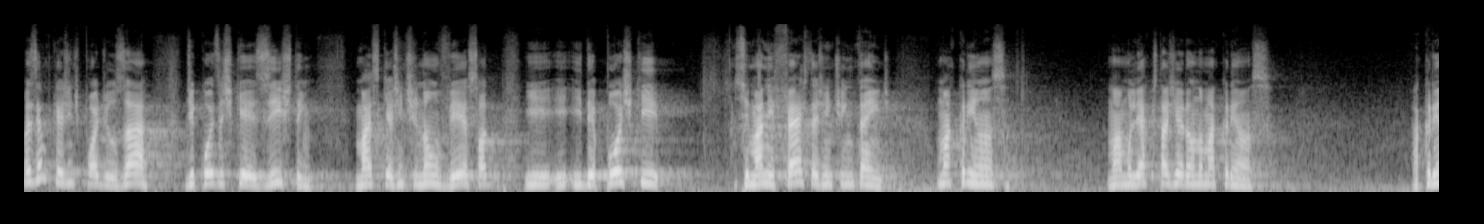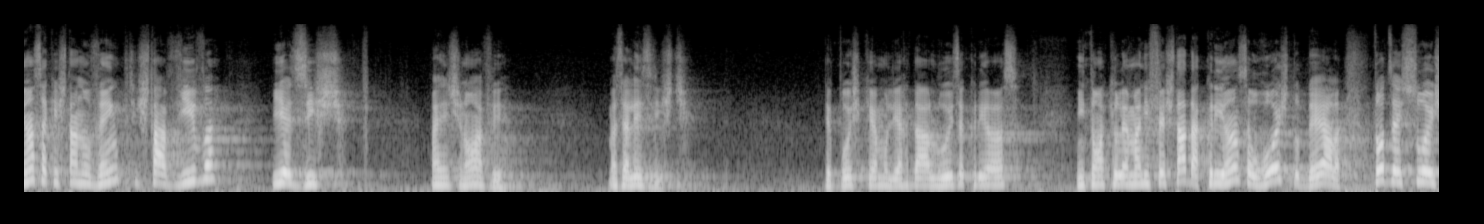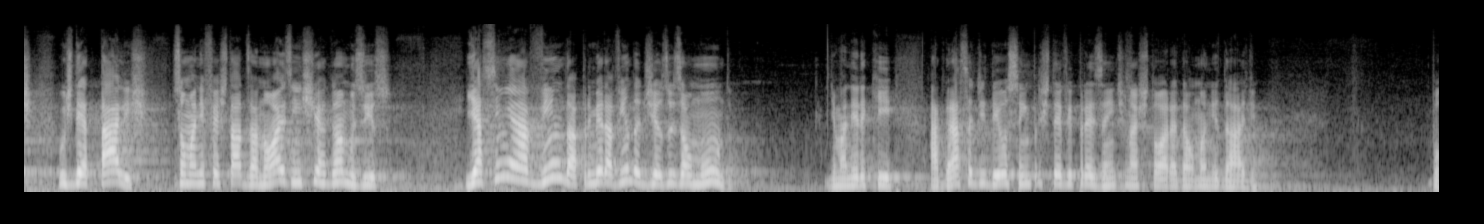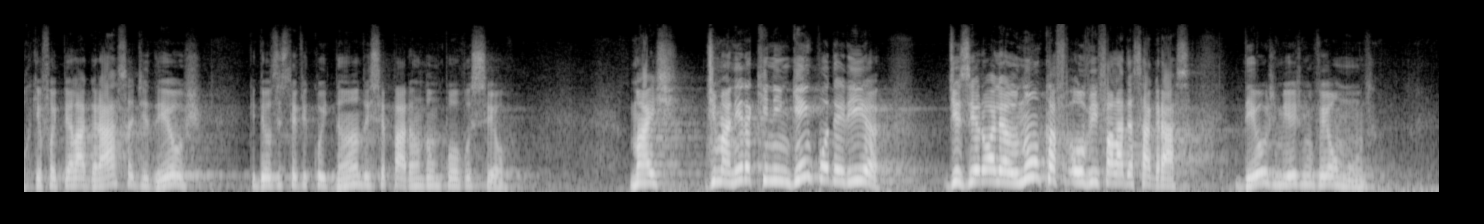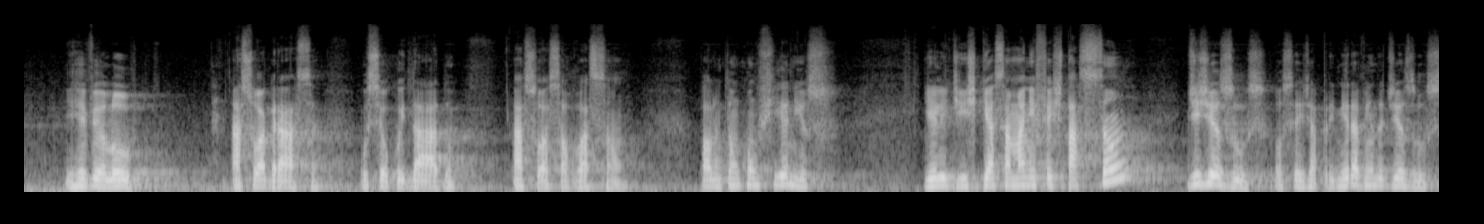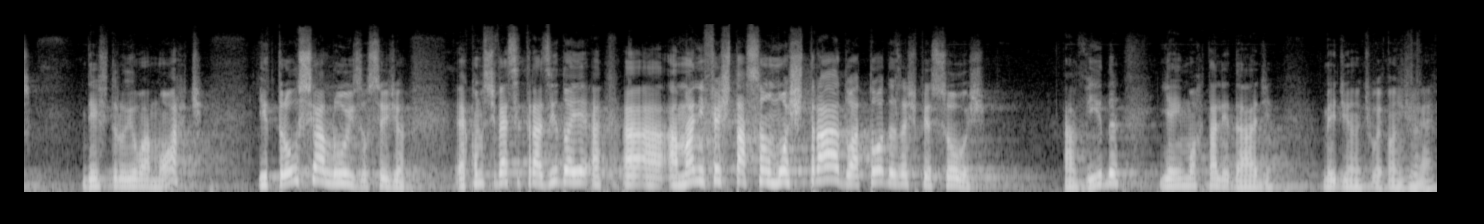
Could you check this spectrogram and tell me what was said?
Um exemplo que a gente pode usar de coisas que existem, mas que a gente não vê, só, e, e, e depois que se manifesta a gente entende. Uma criança, uma mulher que está gerando uma criança. A criança que está no ventre está viva e existe, mas a gente não a vê, mas ela existe. Depois que a mulher dá à luz a criança, então aquilo é manifestado, a criança, o rosto dela, todos as suas, os detalhes são manifestados a nós e enxergamos isso. E assim é a vinda, a primeira vinda de Jesus ao mundo, de maneira que a graça de Deus sempre esteve presente na história da humanidade. Porque foi pela graça de Deus que Deus esteve cuidando e separando um povo seu. Mas de maneira que ninguém poderia dizer: Olha, eu nunca ouvi falar dessa graça. Deus mesmo veio ao mundo e revelou a sua graça, o seu cuidado, a sua salvação. Paulo então confia nisso. E ele diz que essa manifestação de Jesus, ou seja, a primeira vinda de Jesus, destruiu a morte e trouxe a luz, ou seja, é como se tivesse trazido a, a, a, manifestação, mostrado a todas as pessoas a vida e a imortalidade mediante o Evangelho.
